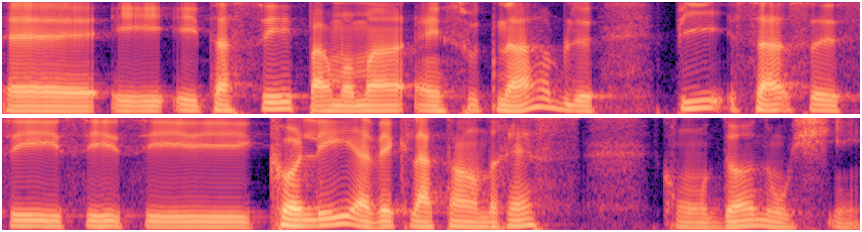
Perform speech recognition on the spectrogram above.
est, est assez, par moments, insoutenable. Puis ça, c'est collé avec la tendresse qu'on donne aux chiens.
